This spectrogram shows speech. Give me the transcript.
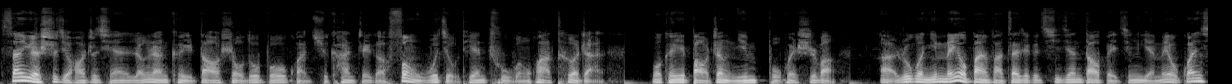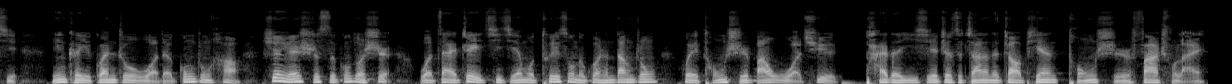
三月十九号之前仍然可以到首都博物馆去看这个凤舞九天楚文化特展，我可以保证您不会失望。啊，如果您没有办法在这个期间到北京也没有关系，您可以关注我的公众号“轩辕十四工作室”，我在这一期节目推送的过程当中会同时把我去。拍的一些这次展览的照片同时发出来，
